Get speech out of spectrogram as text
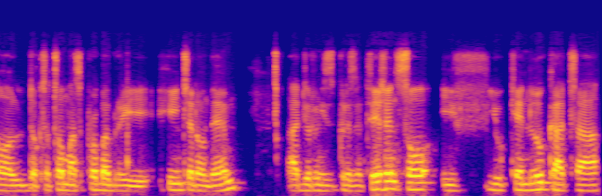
or Dr. Thomas probably hinted on them uh, during his presentation. So if you can look at uh,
